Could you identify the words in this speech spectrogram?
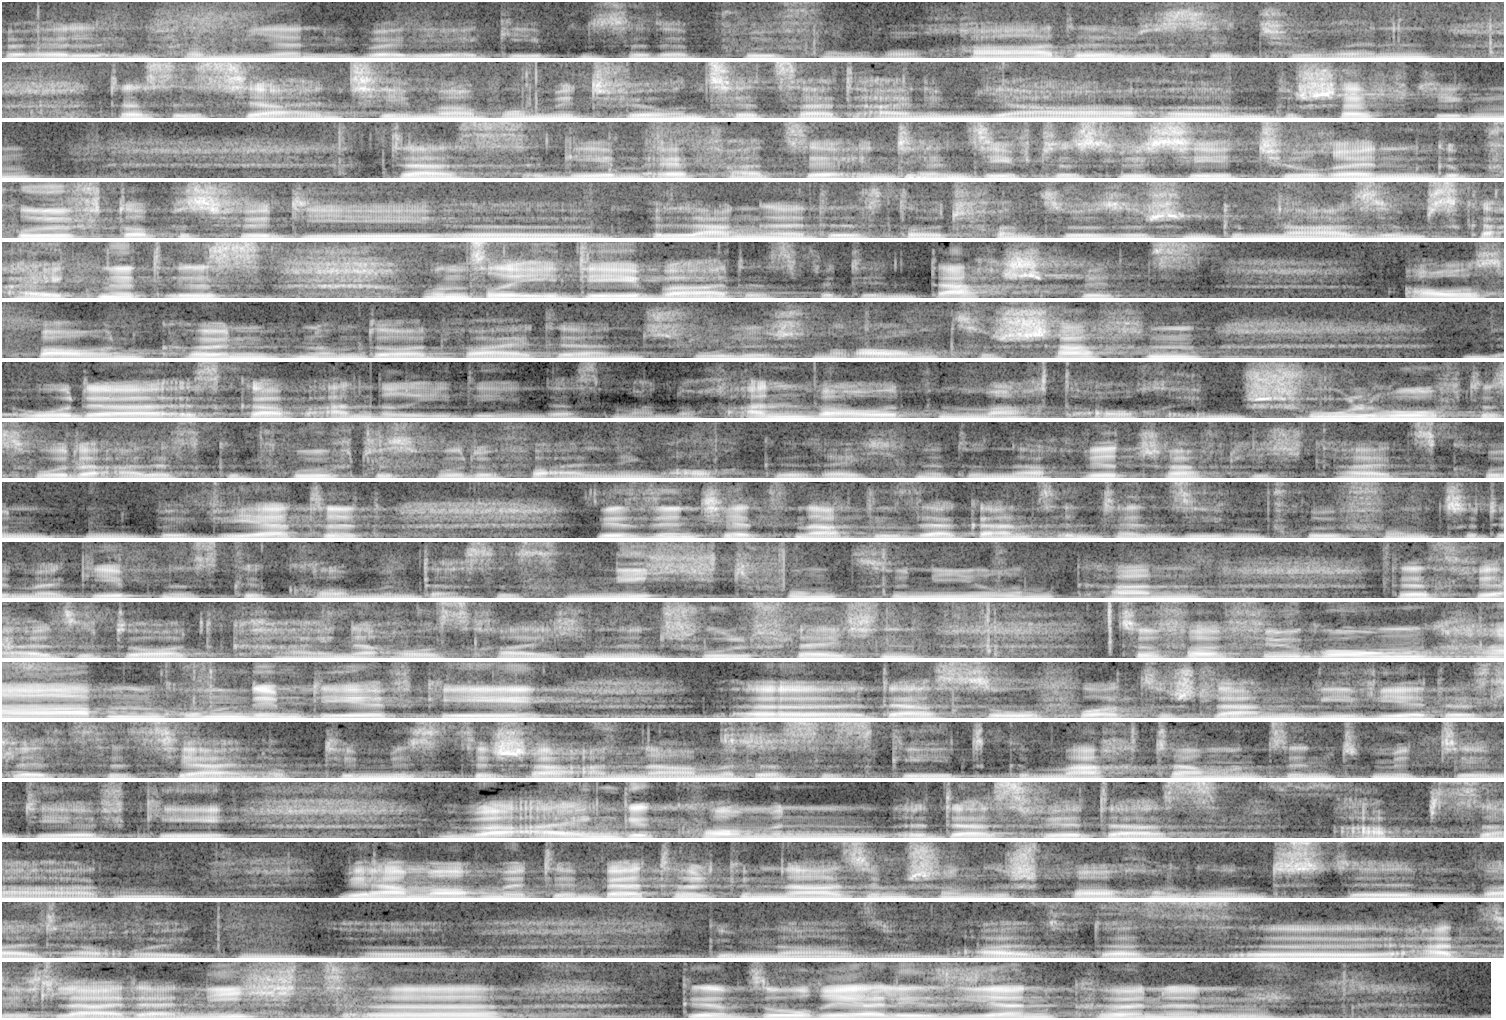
aktuell informieren über die Ergebnisse der Prüfung Rochade, Lycée Turenne. Das ist ja ein Thema, womit wir uns jetzt seit einem Jahr äh, beschäftigen. Das GMF hat sehr intensiv das Lycée Turenne geprüft, ob es für die äh, Belange des deutsch-französischen Gymnasiums geeignet ist. Unsere Idee war, dass wir den Dachspitz ausbauen könnten, um dort weiter einen schulischen Raum zu schaffen. Oder es gab andere Ideen, dass man noch Anbauten macht, auch im Schulhof. Das wurde alles geprüft. Es wurde vor allen Dingen auch gerechnet und nach Wirtschaftlichkeitsgründen bewertet. Wir sind jetzt nach dieser ganz intensiven Prüfung zu dem Ergebnis gekommen, dass es nicht funktionieren kann, dass wir also dort keine ausreichenden Schulflächen zur Verfügung haben, um dem DFG das so vorzuschlagen, wie wir das letztes Jahr in optimistischer Annahme, dass es geht, gemacht haben und sind mit dem DFG übereingekommen, dass wir das absagen. Wir haben auch mit dem Berthold-Gymnasium schon gesprochen und dem Walter-Eucken-Gymnasium. Also das äh, hat sich leider nicht äh, so realisieren können.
